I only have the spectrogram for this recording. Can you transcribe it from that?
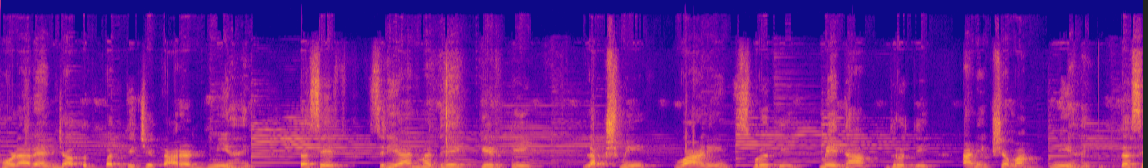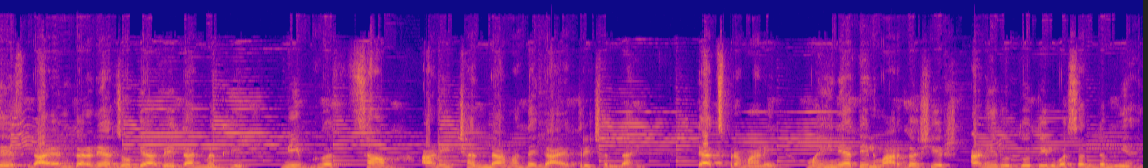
होणाऱ्यांच्या उत्पत्तीचे कारण मी आहे. तसेच स्त्रियांमध्ये कीर्ती लक्ष्मी वाणी स्मृती मेधा धृती आणि क्षमा मी आहे. तसेच गायन करण्याजोग्या वेदांमध्ये मी बृहत्साम आणि छंदामध्ये गायत्री छंद आहे. त्याचप्रमाणे महिन्यातील मार्गशीर्ष आणि ऋतूतील वसंत मी आहे.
